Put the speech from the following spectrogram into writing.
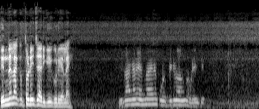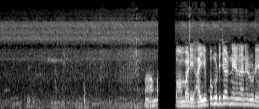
ഇന്നലെ തൊടിച്ചായിരിക്കും ഈ കുറി അല്ലേ? ഇതങ്ങനെ എന്തായാലും കുളിപ്പിക്കണമെന്ന് വിളിക്കും പാമ്പ പാമ്പാടി. അയ്യപ്പൻ കുട്ടിച്ചാട്ടൻ ഏതാനും കൂടെ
